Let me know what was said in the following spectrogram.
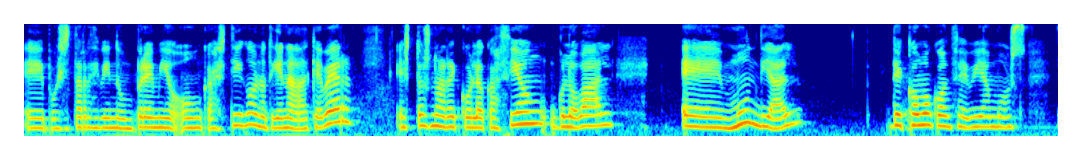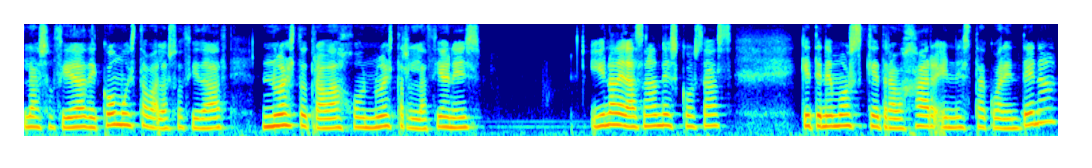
eh, pues estás recibiendo un premio o un castigo, no tiene nada que ver. Esto es una recolocación global, eh, mundial, de cómo concebíamos la sociedad, de cómo estaba la sociedad, nuestro trabajo, nuestras relaciones. Y una de las grandes cosas que tenemos que trabajar en esta cuarentena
